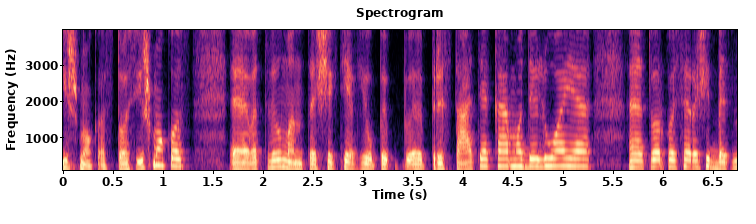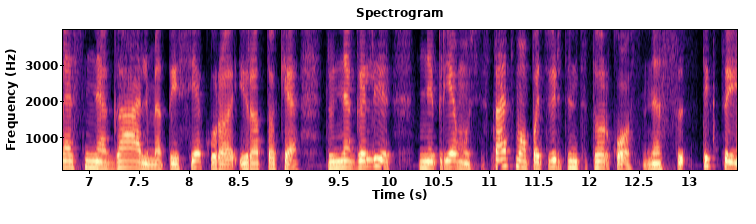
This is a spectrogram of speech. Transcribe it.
išmokas. Tos išmokos e, vat vilmantas šiek tiek jau pristatė ką modeliuoja tvarkose rašyt bet mes negalime. Teisėkūra yra tokia. Tu negali nepriėmus įstatymo patvirtinti tvarkos nes tiktai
